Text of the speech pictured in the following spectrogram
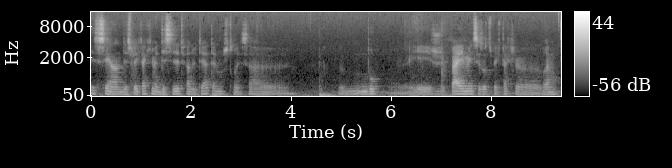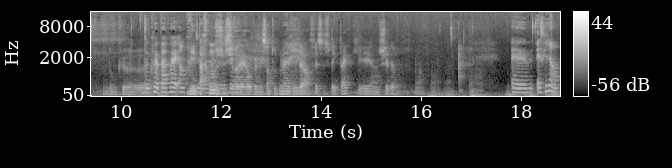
et c'est un des spectacles qui m'a décidé de faire du théâtre tellement je trouvais ça euh, beau. Et je n'ai pas aimé ces autres spectacles euh, vraiment. Donc, Donc, ouais, parfois, un coup mais de- par contre, je serais reconnaissant toute ma vie d'avoir fait ce spectacle qui est un chef-d'œuvre. Enfin, Est-ce qu'il y a un,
